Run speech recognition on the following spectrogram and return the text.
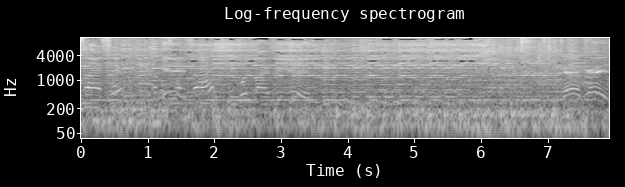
45 cents? I mean, Yeah. 45? What about me? Yeah. Yeah, crazy.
